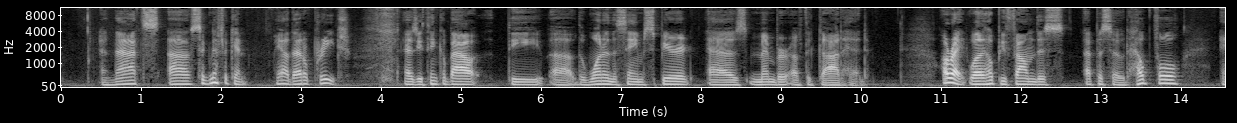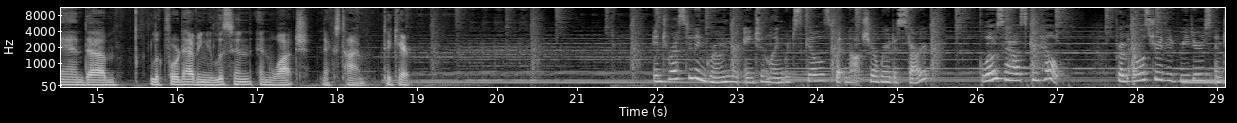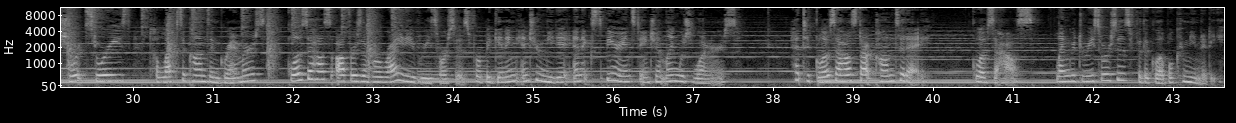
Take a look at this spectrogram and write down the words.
And that's uh, significant. Yeah, that'll preach. As you think about the uh, the one and the same Spirit as member of the Godhead. All right. Well, I hope you found this episode helpful, and um, look forward to having you listen and watch next time. Take care. Interested in growing your ancient language skills but not sure where to start? Glossa House can help. From illustrated readers and short stories to lexicons and grammars, Glossa House offers a variety of resources for beginning, intermediate, and experienced ancient language learners. Head to glossahouse.com today. Glossa House, language resources for the global community.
